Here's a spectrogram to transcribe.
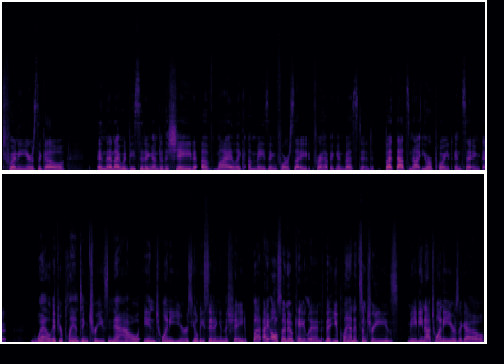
20 years ago and then I would be sitting under the shade of my like amazing foresight for having invested. But that's not your point in saying it. Well, if you're planting trees now, in 20 years, you'll be sitting in the shade. But I also know, Caitlin, that you planted some trees, maybe not 20 years ago,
